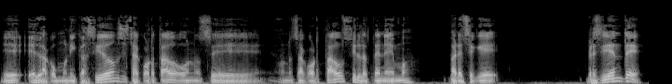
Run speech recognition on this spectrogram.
eh, en la comunicación, si se ha cortado o no se, o no se ha cortado, si la tenemos. Parece que, presidente.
